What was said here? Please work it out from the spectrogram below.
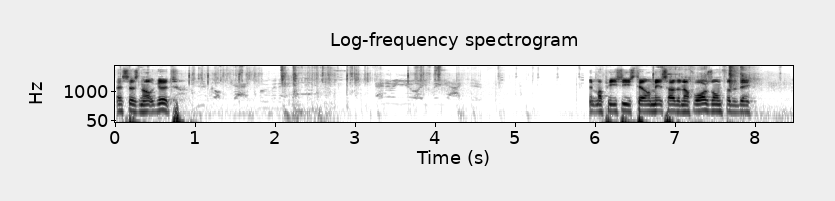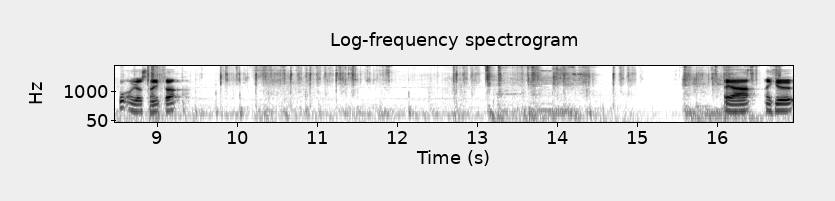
This is not good. Think my PC's telling me it's had enough Warzone for the day. Oh, I got sniped that. Yeah, thank you.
